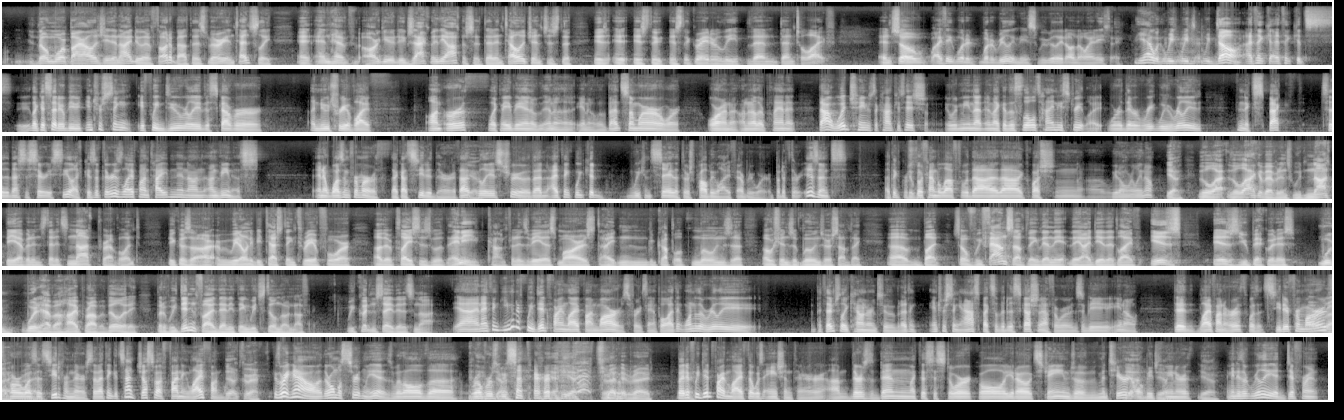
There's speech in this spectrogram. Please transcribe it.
know more biology than I do and have thought about this very intensely and, and have argued exactly the opposite, that intelligence is the, is, is- is the, is the greater leap than, than to life. And so I think what it, what it really means, we really don't know anything. Yeah, we, we, we, we don't. I think I think it's like I said, it would be interesting if we do really discover a new tree of life on Earth, like maybe in a in a in an event somewhere or or on, a, on another planet. That would change the computation. It would mean that in like this little tiny streetlight where there re, we really didn't expect to necessarily see life, because if there is life on Titan and on, on Venus, and it wasn't from Earth that got seeded there, if that Yeah. really is true, then I think we could we can say that there's probably life everywhere. But if there isn't, I think we're still kind of left with that, that question. Uh, we don't really know. Yeah, the, la- the lack of evidence would not be evidence that it's not prevalent because our, we'd only be testing three or four other places with any confidence Venus, Mars, Titan, a couple of moons, uh, oceans of moons or something. Um, but so if we found something, then the, the idea that life is, is ubiquitous would, would have a high probability. But if we didn't find anything, we'd still know nothing. We couldn't say that it's not. Yeah, and I think even if we did find life on Mars, for example, I think one of the really potentially counterintuitive, but I think interesting aspects of the discussion afterwards would be, you know, did life on Earth was it seeded from Mars right, or was right. it seeded from there? So I think it's not just about finding life on Mars. Yeah, correct. Because right now there almost certainly is with all of the rovers we sent there. Yeah, right, right. But if we did find life that was ancient there, um, there's been like this historical, you know, exchange of material Yeah, yeah, between Earth. yeah. I mean, is it really a different?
